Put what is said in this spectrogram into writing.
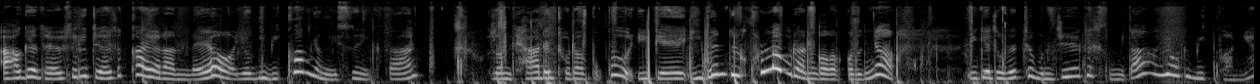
악의 대회 시리즈의 세카이라는데요. 여기 미쿠 함령이 있으니까 우선 대화를 돌아보고 이게 이벤트 콜라보라는 것 같거든요. 이게 도대체 뭔지 알겠습니다. 여기 미쿠 아니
